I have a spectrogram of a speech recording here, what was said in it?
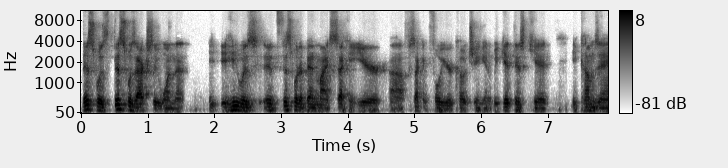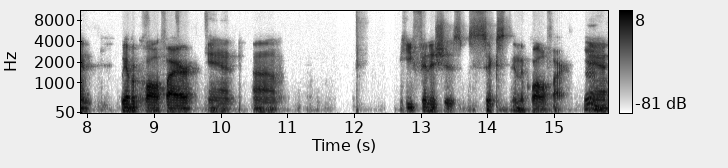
this was this was actually one that he, he was. It, this would have been my second year, uh, second full year coaching, and we get this kid. He comes in. We have a qualifier, and um, he finishes sixth in the qualifier. Hmm. And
